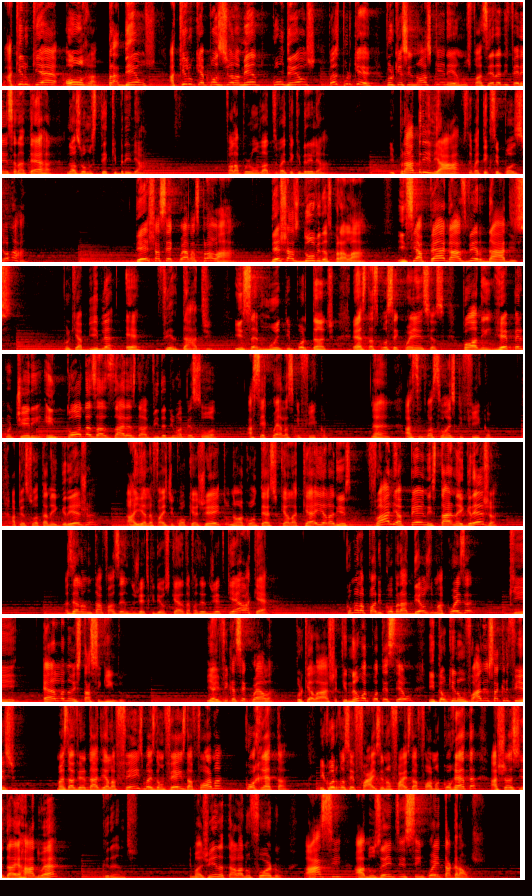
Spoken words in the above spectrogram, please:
aquilo que é honra para Deus, aquilo que é posicionamento com Deus. Mas por quê? Porque se nós queremos fazer a diferença na terra, nós vamos ter que brilhar. Falar por um lado, você vai ter que brilhar. E para brilhar, você vai ter que se posicionar. Deixa as sequelas para lá. Deixa as dúvidas para lá. E se apega às verdades. Porque a Bíblia é verdade. Isso é muito importante. Estas consequências podem repercutir em todas as áreas da vida de uma pessoa. As sequelas que ficam, né? As situações que ficam. A pessoa está na igreja, Aí ela faz de qualquer jeito, não acontece o que ela quer e ela diz: vale a pena estar na igreja? Mas ela não está fazendo do jeito que Deus quer, ela está fazendo do jeito que ela quer. Como ela pode cobrar Deus uma coisa que ela não está seguindo? E aí fica sequela, porque ela acha que não aconteceu, então que não vale o sacrifício. Mas na verdade ela fez, mas não fez da forma correta. E quando você faz e não faz da forma correta, a chance de dar errado é grande. Imagina, está lá no forno, asse a 250 graus.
